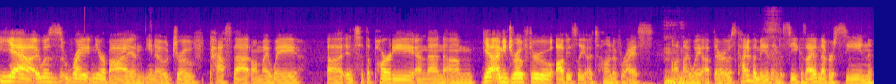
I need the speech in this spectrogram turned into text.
yeah, it was right nearby, and you know, drove past that on my way uh, into the party, and then um, yeah, I mean, drove through obviously a ton of rice on my way up there. It was kind of amazing to see because I had never seen.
